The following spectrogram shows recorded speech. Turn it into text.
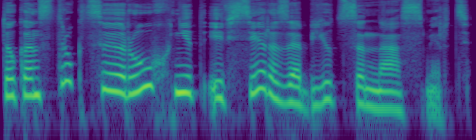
то конструкция рухнет и все разобьются насмерть.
